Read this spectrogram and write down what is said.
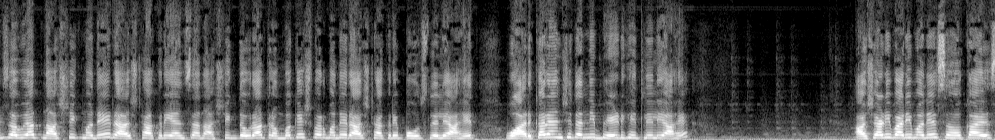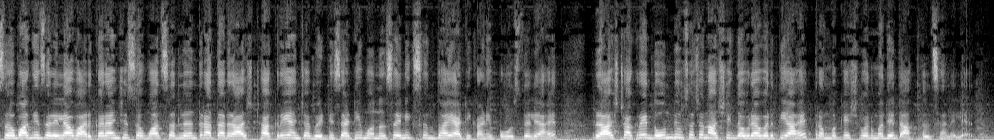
थेट जाऊयात. नाशिकमध्ये राज ठाकरे यांचा नाशिक दौरा. त्र्यंबकेश्वरमध्ये राज ठाकरे पोहोचलेले आहेत. वारकऱ्यांची त्यांनी भेट घेतलेली आहे. आषाढी वारीमध्ये सहकाय सहभागी झालेल्या वारकऱ्यांशी संवाद साधल्यानंतर आता राज ठाकरे यांच्या भेटीसाठी मनसैनिक सुद्धा या ठिकाणी पोहोचलेले आहेत. राज ठाकरे दोन दिवसाच्या नाशिक दौऱ्यावरती आहेत. त्र्यंबकेश्वरमध्ये दाखल झालेले आहेत.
